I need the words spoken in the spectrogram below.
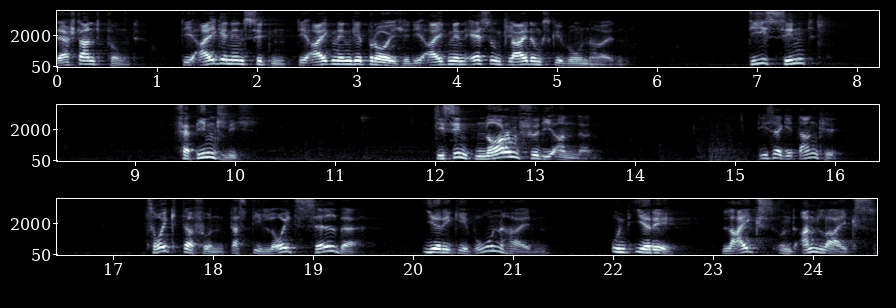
Der Standpunkt, die eigenen Sitten, die eigenen Gebräuche, die eigenen Ess- und Kleidungsgewohnheiten, die sind verbindlich. Die sind Norm für die anderen. Dieser Gedanke zeugt davon, dass die Leute selber ihre Gewohnheiten und ihre Likes und Unlikes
